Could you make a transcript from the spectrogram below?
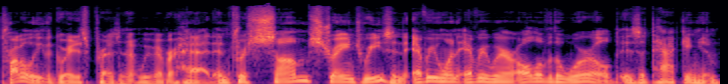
probably the greatest president we've ever had. And for some strange reason, everyone everywhere, all over the world, is attacking him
